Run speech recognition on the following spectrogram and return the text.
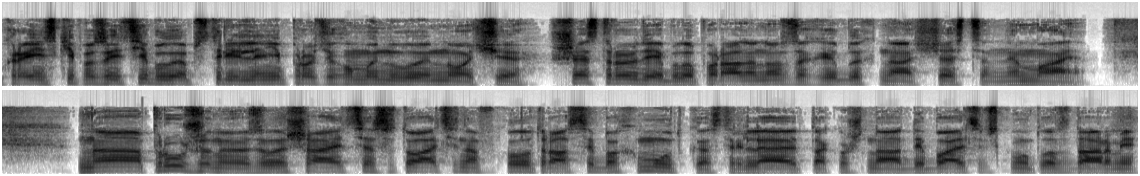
Українські позиції були обстріляні протягом минулої ночі. Шестеро людей було поранено, загиблих, на щастя, немає. Напруженою залишається ситуація навколо траси Бахмутка. Стріляють також на Дебальцевському плацдармі.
